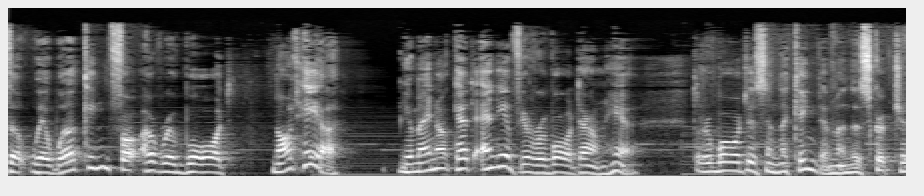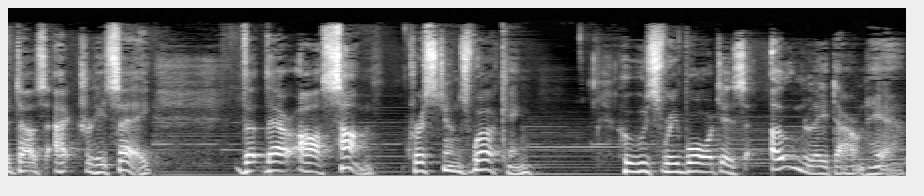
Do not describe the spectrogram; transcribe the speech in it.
that we're working for a reward not here. You may not get any of your reward down here. The reward is in the kingdom, and the scripture does actually say that there are some Christians working whose reward is only down here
